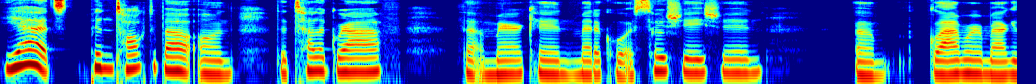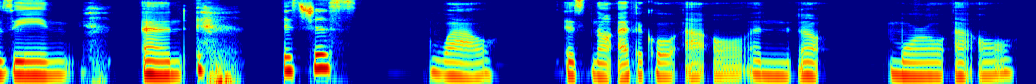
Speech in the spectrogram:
Yeah, it's been talked about on the Telegraph, the American Medical Association, um, Glamour magazine, and it's just wow. It's not ethical at all and not moral at all.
